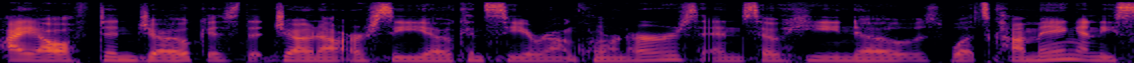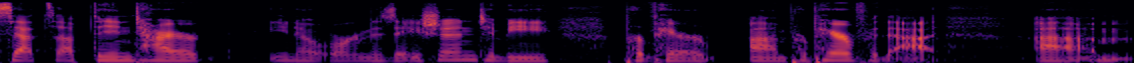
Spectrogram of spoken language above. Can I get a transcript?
I often joke is that Jonah, our CEO, can see around corners. And so he knows what's coming and he sets up the entire you know organization to be prepared um, prepared for that um,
